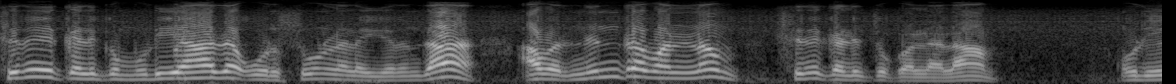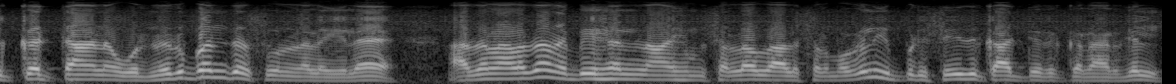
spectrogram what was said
சிறுநீர் கழிக்க முடியாத ஒரு சூழ்நிலை இருந்தால் அவர் நின்ற வண்ணம் சிறுநீர் கழித்து கொள்ளலாம். ஒரு இக்கட்டான ஒரு நிர்பந்த சூழ்நிலையில் அதனால தான் நபிகள் நாயகம் சல்லல்லா அலிஸ்லாம் அவர்கள் இப்படி செய்து காட்டியிருக்கிறார்கள்.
